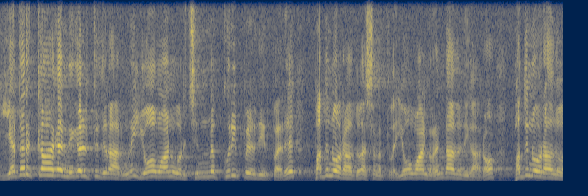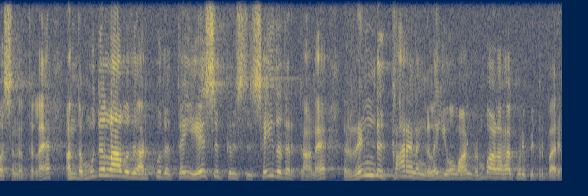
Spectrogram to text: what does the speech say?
எதற்காக நிகழ்த்துகிறார்னு யோவான் ஒரு சின்ன குறிப்பு எழுதியிருப்பாரு. பதினோராவது வசனத்தில் யோவான் ரெண்டாவது அதிகாரம் பதினோராவது வசனத்தில் அந்த முதலாவது அற்புதத்தை இயேசு கிறிஸ்து செய்ததற்கான ரெண்டு காரணங்களை யோவான் ரொம்ப அழகாக குறிப்பிட்டிருப்பாரு.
